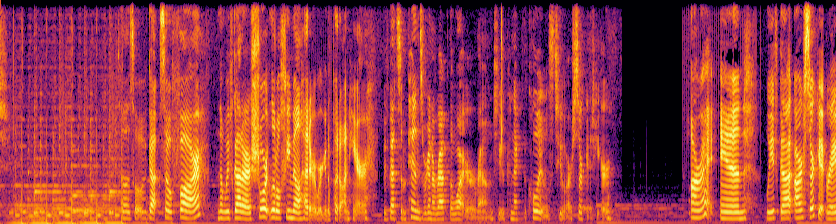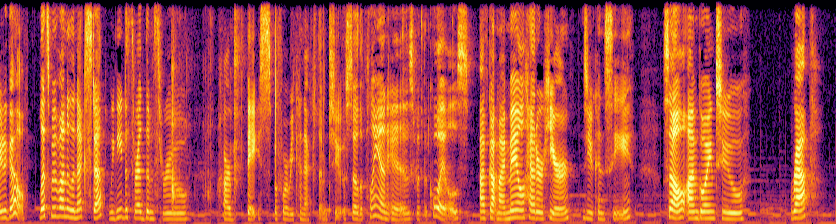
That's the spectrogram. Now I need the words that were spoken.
That's what we've got so far. And then we've got our short little female header we're gonna put on here. We've got some pins we're gonna wrap the wire around to connect the coils to our circuit here. All right, and we've got our circuit ready to go. Let's move on to the next step. We need to thread them through our base before we connect them to. So the plan is with the coils, I've got my male header here, as you can see. So I'm going to wrap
